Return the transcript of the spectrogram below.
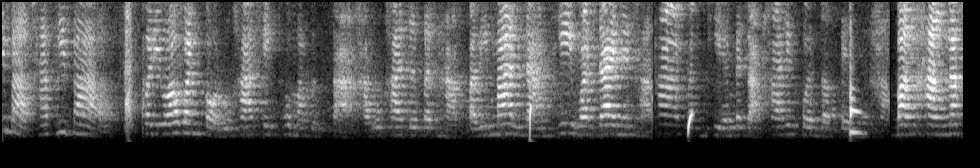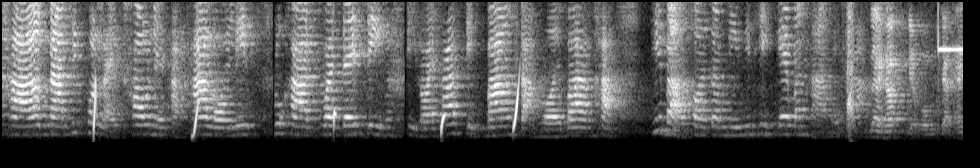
พี่บ่าวคะพี่บ่าวพอดีว่าวันก่อนลูกค้าคลิกโทรมาปรึกษาค่ะ ลูกค้าเจอปัญหาปริมาณน้ำที่วัดได้ในถังค่ามันเพี้ยนไปจากค่าที่ควรจะเป็นค่ะ บางครั้งนะคะ น้ำที่ควรไหลเข้าในถัง 500 ลิตร ลูกค้าวัดได้จริง 450 บ้าง 300 บ้างค่ะ พี่บ่าวพอจะมีวิธีแก้ปัญหาไหมคะ ได้ครับ เดี๋ยวผมจัดให้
